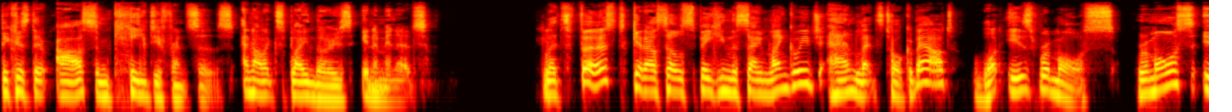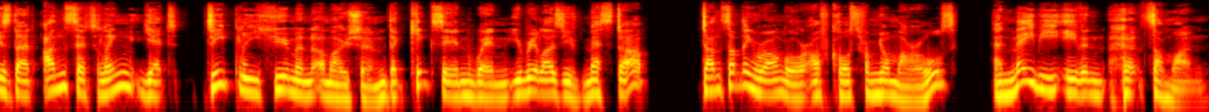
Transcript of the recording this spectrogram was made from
because there are some key differences, and I'll explain those in a minute. Let's first get ourselves speaking the same language and let's talk about what is remorse. Remorse is that unsettling yet deeply human emotion that kicks in when you realize you've messed up, done something wrong or off course from your morals, and maybe even hurt someone,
